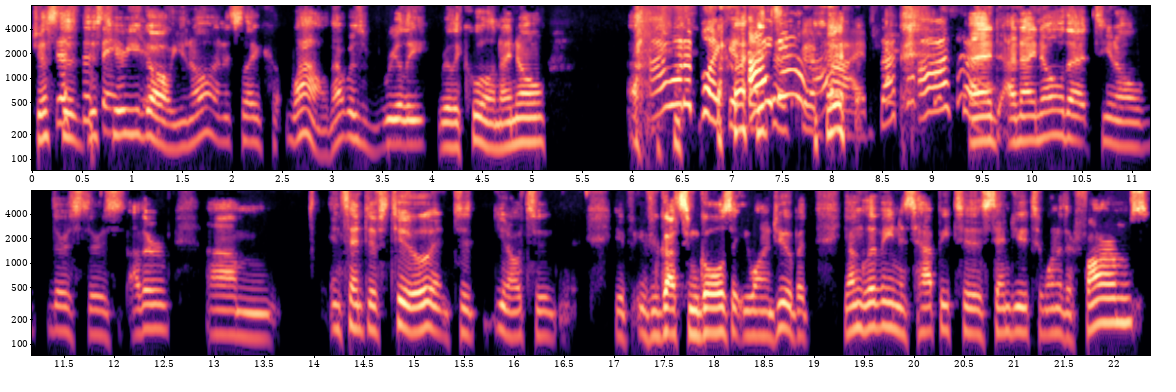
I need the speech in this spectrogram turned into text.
Just, just to, just here you, you go, you know, and it's like, wow, that was really really cool, and I know I want a blanket. I know good vibes. That's awesome. And and I know that you know there's there's other um incentives too and to you know to if, if you've got some goals that you want to do but young living is happy to send you to one of their farms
